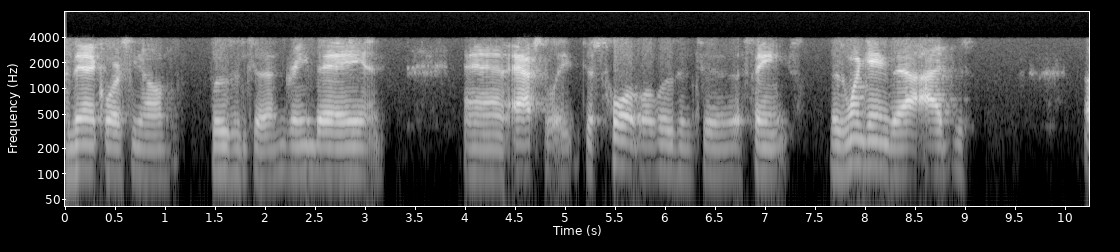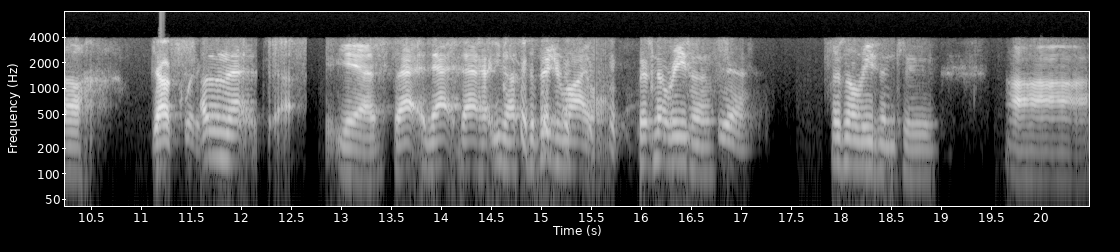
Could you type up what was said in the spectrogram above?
and then of course, you know, losing to Green Bay and and absolutely just horrible losing to the Saints. There's one game that I just uh y'all quit. Other than that, uh, yes, that that that you know it's a division rival. There's no reason. Yeah. There's no reason to uh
